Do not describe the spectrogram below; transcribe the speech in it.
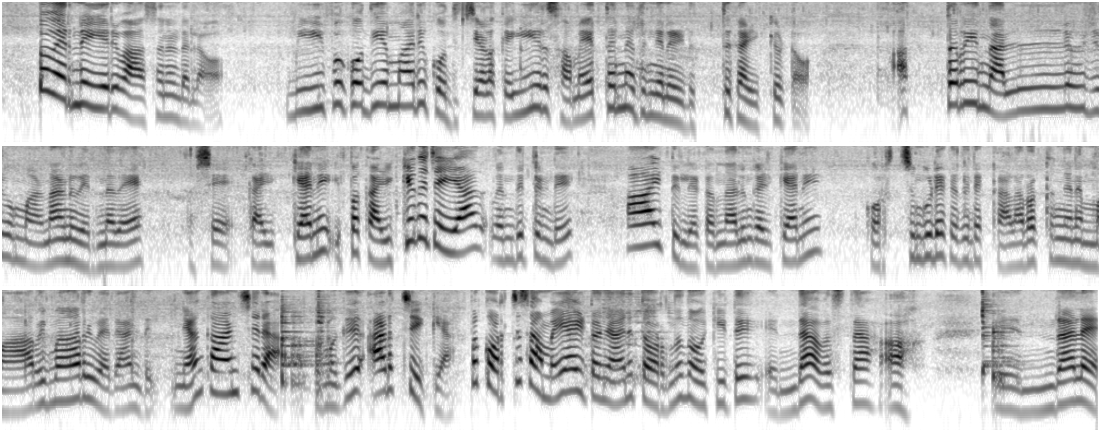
ഇപ്പം വരുന്ന ഈ ഒരു വാസന ഉണ്ടല്ലോ. ബീഫ് കൊതിയന്മാർ കൊതിച്ചുകളൊക്കെ ഈ ഒരു സമയത്ത് തന്നെ ഇതിങ്ങനെ എടുത്ത് കഴിക്കും കേട്ടോ. അത്രയും നല്ലൊരു മണമാണ് വരുന്നത്. പക്ഷേ കഴിക്കാൻ ഇപ്പം കഴിക്കുകയൊക്കെ ചെയ്യാൻ വെന്തിട്ടുണ്ട്. ആയിട്ടില്ല കേട്ടോ എന്നാലും കഴിക്കാൻ കുറച്ചും കൂടിയൊക്കെ ഇതിന്റെ കളറൊക്കെ ഇങ്ങനെ മാറി മാറി വരാണ്ട്. ഞാൻ കാണിച്ചു തരാം. നമുക്ക് അടച്ചു വയ്ക്കാം ഇപ്പം കുറച്ച് സമയമായിട്ടോ ഞാൻ തുറന്ന് നോക്കിയിട്ട്. എന്താ അവസ്ഥ? ആ എന്താല്ലേ?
